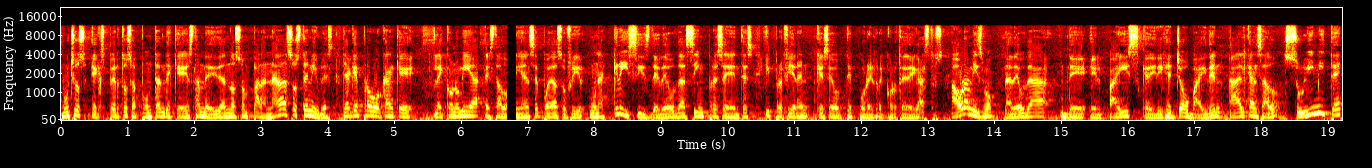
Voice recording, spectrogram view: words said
muchos expertos apuntan de que estas medidas no son para nada sostenibles, ya que provocan que la economía estadounidense pueda sufrir una crisis de deuda sin precedentes y prefieren que se opte por el recorte de gastos. Ahora mismo, la deuda del país que dirige Joe Biden ha alcanzado su límite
